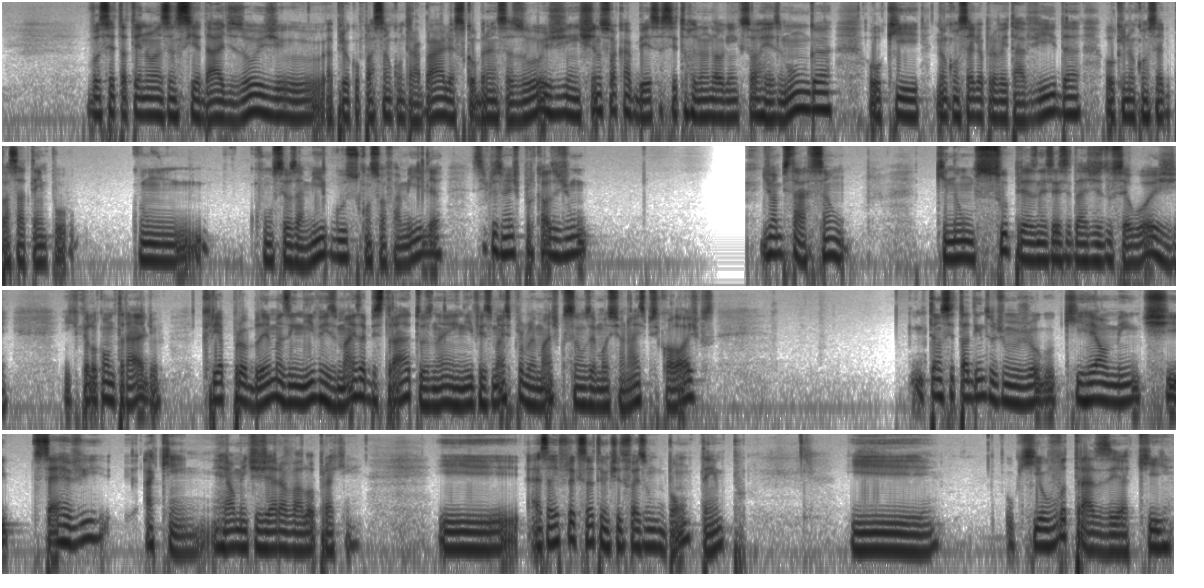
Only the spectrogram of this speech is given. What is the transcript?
você está tendo as ansiedades hoje, a preocupação com o trabalho, as cobranças hoje, enchendo sua cabeça, se tornando alguém que só resmunga, ou que não consegue aproveitar a vida, ou que não consegue passar tempo com, com seus amigos, com sua família, simplesmente por causa de um de uma abstração que não supre as necessidades do seu hoje e que pelo contrário cria problemas em níveis mais abstratos, né, em níveis mais problemáticos, são os emocionais, psicológicos. Então você está dentro de um jogo que realmente serve a quem, realmente gera valor para quem. E essa reflexão eu tenho tido faz um bom tempo e o que eu vou trazer aqui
